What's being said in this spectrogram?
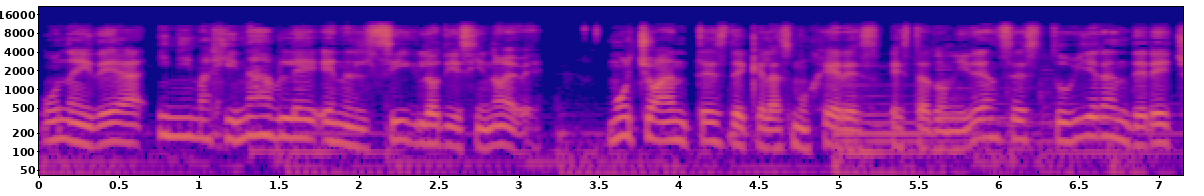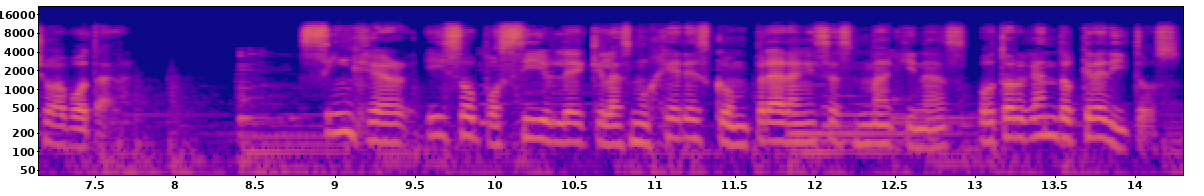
una idea inimaginable en el siglo XIX, mucho antes de que las mujeres estadounidenses tuvieran derecho a votar. Singer hizo posible que las mujeres compraran esas máquinas otorgando créditos,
